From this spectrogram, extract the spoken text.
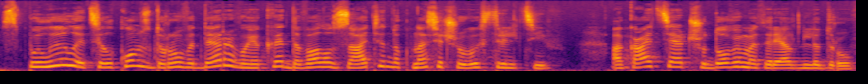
Спилили цілком здорове дерево, яке давало затінок на січових стрільців. Акація чудовий матеріал для дров.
